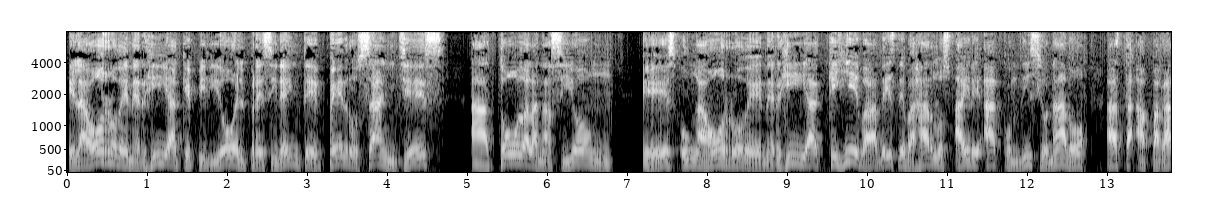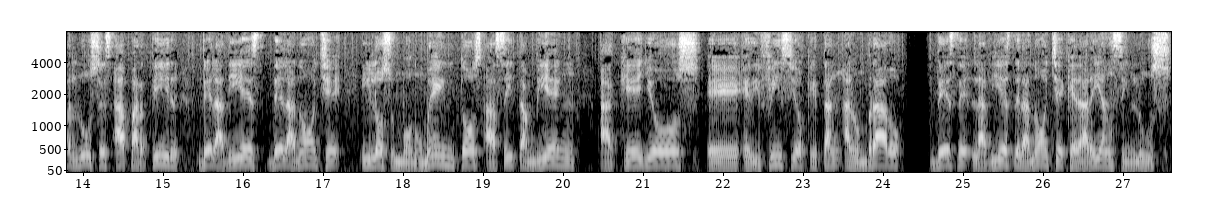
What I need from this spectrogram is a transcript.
El ahorro de energía que pidió el presidente Pedro Sánchez a toda la nación es un ahorro de energía que lleva desde bajar los aire acondicionado hasta apagar luces a partir de las 10 de la noche y los monumentos, así también aquellos eh, edificios que están alumbrados desde las 10 de la noche quedarían sin luz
